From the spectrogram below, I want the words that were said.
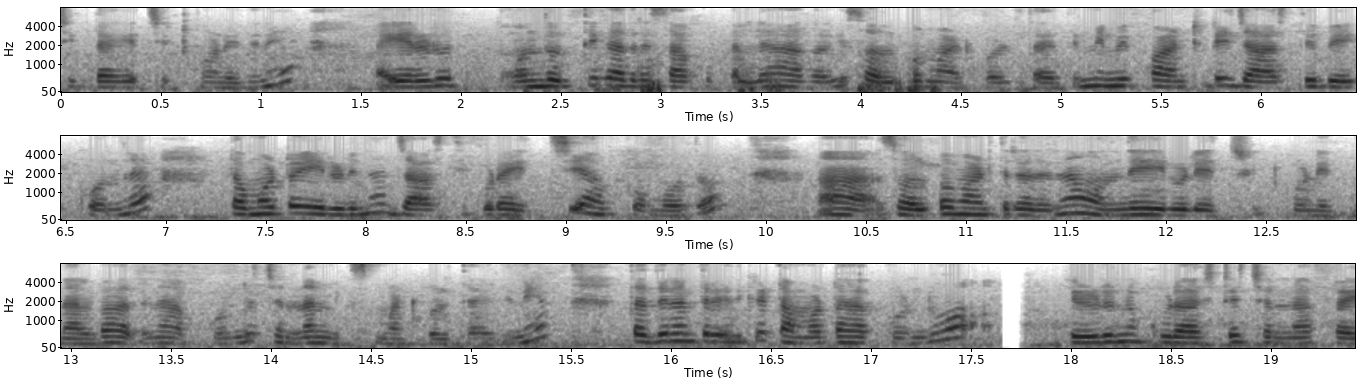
ಚಿಕ್ಕದಾಗಿ ಹೆಚ್ಚಿಟ್ಕೊಂಡಿದ್ದೀನಿ ಎರಡು ಒಂದು ಹೊತ್ತಿಗಾದರೆ ಸಾಕು ಪಲ್ಯ, ಹಾಗಾಗಿ ಸ್ವಲ್ಪ ಮಾಡ್ಕೊಳ್ತಾ ಇದ್ದೀನಿ. ನಿಮಗೆ ಕ್ವಾಂಟಿಟಿ ಜಾಸ್ತಿ ಬೇಕು ಅಂದರೆ ಟೊಮೊಟೊ ಈರುಳ್ಳಿನ ಜಾಸ್ತಿ ಕೂಡ ಹೆಚ್ಚಿ ಹಾಕ್ಕೊಬೋದು. ಸ್ವಲ್ಪ ಮಾಡ್ತಿರೋದ್ರಿಂದ ಒಂದೇ ಈರುಳ್ಳಿ ಹೆಚ್ಚಿಟ್ಕೊಂಡಿದ್ನಲ್ವ, ಅದನ್ನು ಹಾಕ್ಕೊಂಡು ಚೆನ್ನಾಗಿ ಮಿಕ್ಸ್ ಮಾಡ್ಕೊಳ್ತಾ ಇದ್ದೀನಿ. ತದನಂತರ ಇದಕ್ಕೆ ಟೊಮೊಟೊ ಹಾಕ್ಕೊಂಡು ಎರಡನ್ನೂ ಕೂಡ ಅಷ್ಟೇ ಚೆನ್ನಾಗಿ ಫ್ರೈ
